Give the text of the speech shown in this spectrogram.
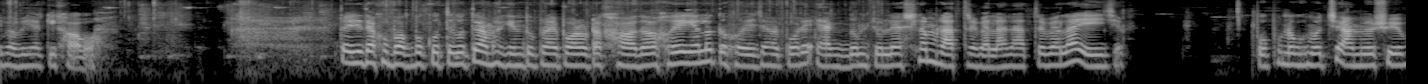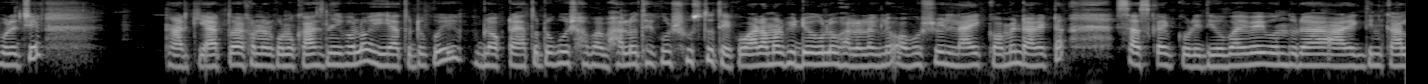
এভাবেই আর কি খাওয়াবো। তো এই যে দেখো বক বক করতে করতে আমার কিন্তু প্রায় পরোটা খাওয়া দাওয়া হয়ে গেল। তো হয়ে যাওয়ার পরে একদম চলে আসলাম রাত্রেবেলা। রাত্রেবেলা এই যে পপুনও ঘুমোচ্ছে, আমিও শুয়ে পড়েছি। আর কি, আর তো এখন আর কোনো কাজ নেই বলো, এই এতটুকুই। ব্লগটা এতটুকুই সবাই ভালো থেকো, সুস্থ থেকো। আর আমার ভিডিওগুলো ভালো লাগলে অবশ্যই লাইক, কমেন্ট, আর একটা সাবস্ক্রাইব করে দিও। বাই বাই বন্ধুরা, আরেকদিন কাল,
